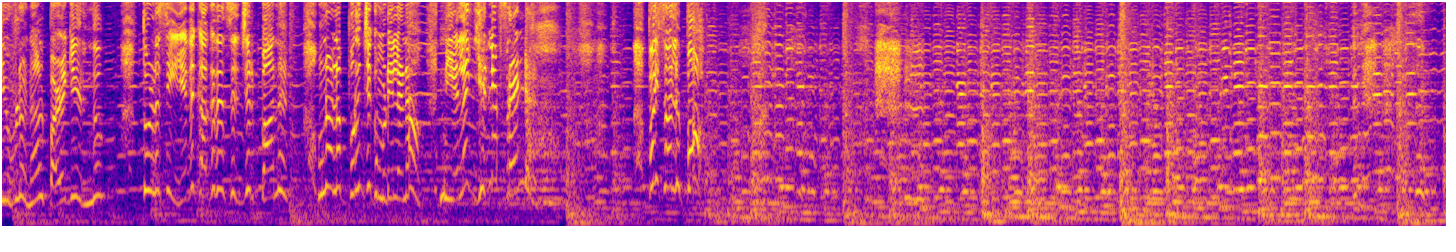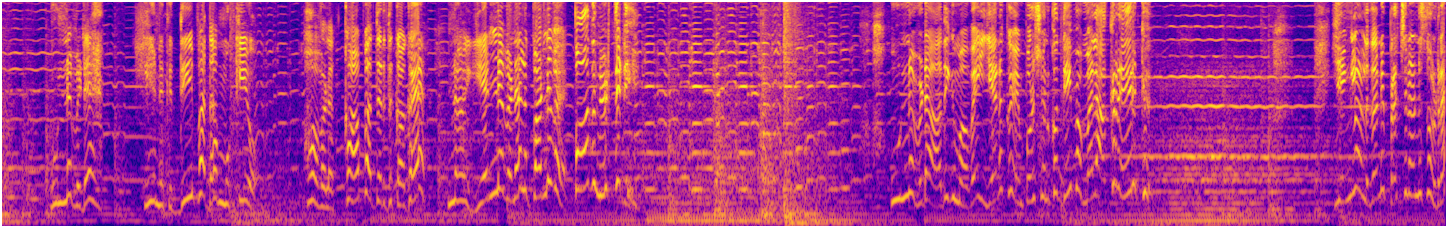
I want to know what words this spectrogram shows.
இவ்வளவு நாள் பழகி இருந்தும் துளசி எதுக்காக தான் செஞ்சிருப்பான்னு உன்னால புரிஞ்சுக்க முடியலனா நீ எல்லாம் என்ன ஃப்ரெண்ட் போய் சொல்லு போ! உன்னை விட எனக்கு தீபா தான் முக்கியம். அவளை காப்பாத்துறதுக்காக நான் என்ன வேணாலும் பண்ணுவேன். போதும் நிறுத்தடி. உன்னை விட அதிகமாவே எனக்கும் என் புருஷனுக்கும் தீபம் மேல அக்கறை இருக்கு. எங்களால தானே பிரச்சனைன்னு சொல்ற?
